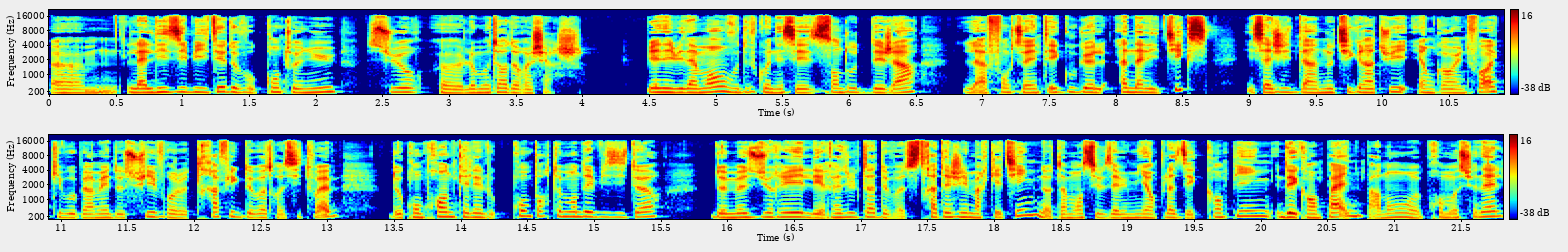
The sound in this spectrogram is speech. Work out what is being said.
la lisibilité de vos contenus sur le moteur de recherche. Bien évidemment, vous connaissez sans doute déjà la fonctionnalité Google Analytics. Il s'agit d'un outil gratuit et encore une fois qui vous permet de suivre le trafic de votre site web, de comprendre quel est le comportement des visiteurs, de mesurer les résultats de votre stratégie marketing, notamment si vous avez mis en place des, campings, des campagnes euh, promotionnelles,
